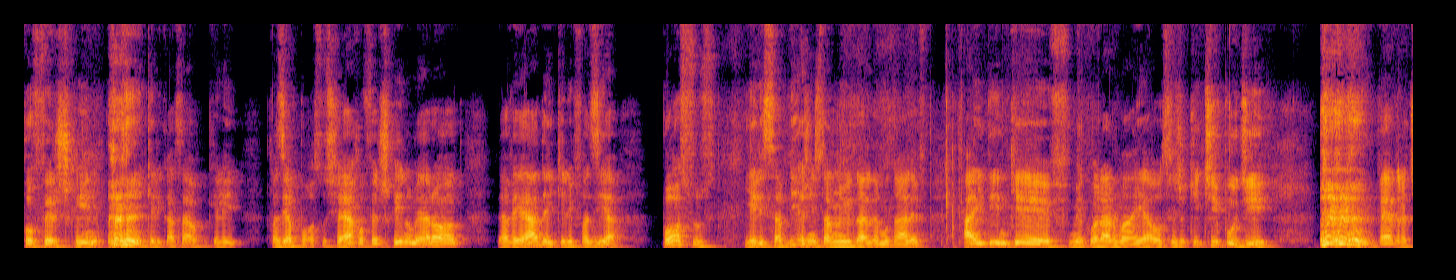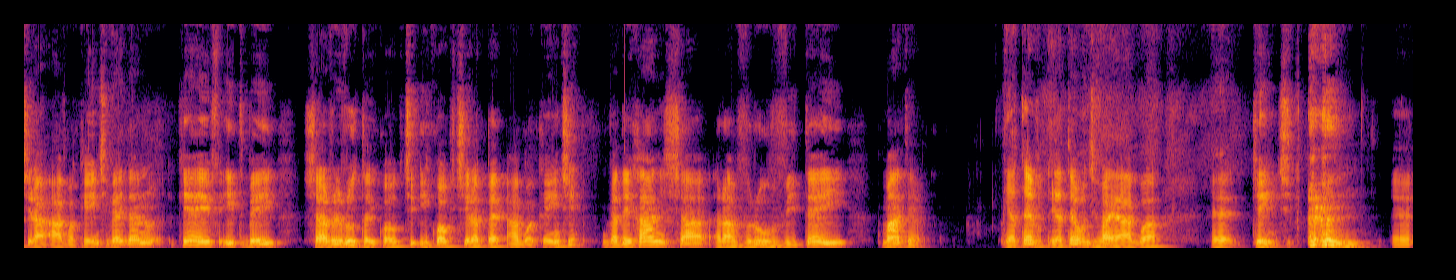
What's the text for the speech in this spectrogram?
Hofer Shrin, que ele caçava, que ele fazia postos. Sheach Hofer Shrin Mearot. Vaveadei, que ele fazia postos e ele sabia, a gente está no Yudal da Mudalev. Aidin Kef Mekorar Maya, ou seja, que tipo de pedra tira água quente. Vaidan Kef Itbei Shavruta, e qual que tira água quente. Vadehan Sharavruvitei Máter. E até, e até onde vai a água é, quente? é,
